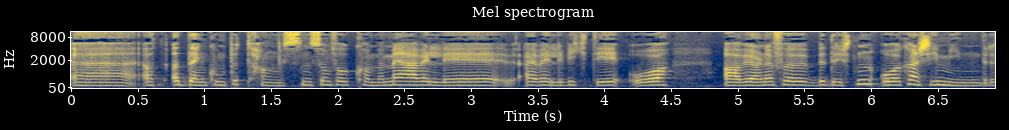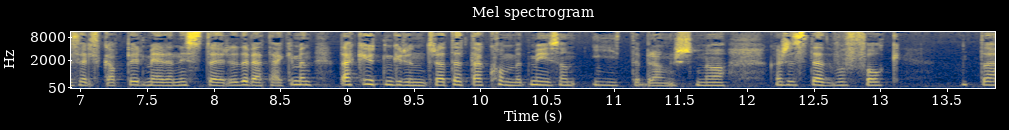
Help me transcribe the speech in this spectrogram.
uh, at, at, den kompetansen som folk kommer med, er veldig, er veldig viktig. og avgjørende for bedriften, og kanskje i mindre selskaper mer enn i større, det vet jeg ikke. Men det er ikke uten grunn til at dette har kommet mye i sånn IT-bransjen og kanskje steder hvor folk måtte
